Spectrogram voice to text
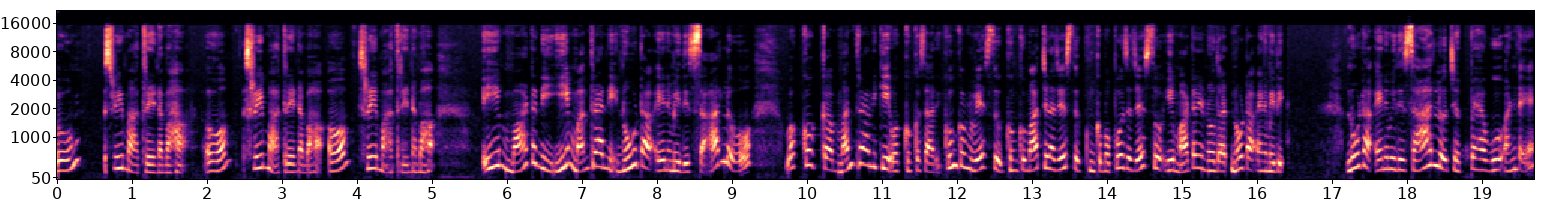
ఓం శ్రీమాత్రే నమ. ఓం శ్రీమాత్రే నమ. ఓం శ్రీమాత్రే నమ. ఈ మాటని ఈ మంత్రాన్ని నూట ఎనిమిది సార్లు ఒక్కొక్క మంత్రానికి ఒక్కొక్కసారి కుంకుమ వేస్తూ కుంకుమార్చన చేస్తూ కుంకుమ పూజ చేస్తూ ఈ మాటని నూట నూట ఎనిమిది నూట ఎనిమిది సార్లు చెప్పావు అంటే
